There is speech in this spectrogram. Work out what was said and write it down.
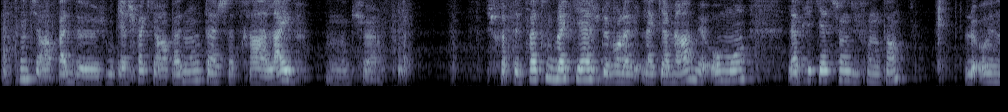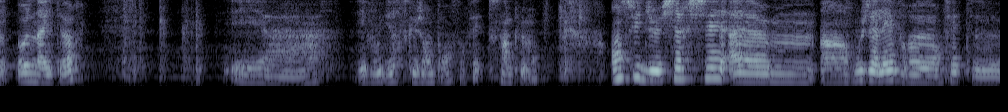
Par contre, il y aura pas de, je vous cache pas qu'il n'y aura pas de montage, ça sera live. Donc euh, je ferai peut-être pas tout le maquillage devant la, caméra, mais au moins l'application du fond de teint, le all-nighter. Et et vous dire ce que j'en pense en fait, tout simplement. Ensuite, je cherchais euh, un rouge à lèvres, euh, en fait, euh,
